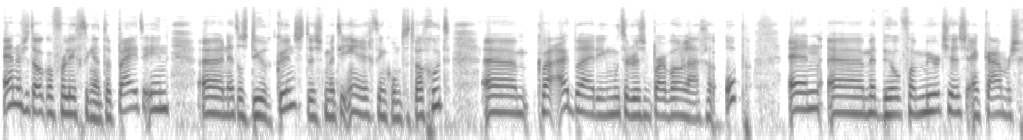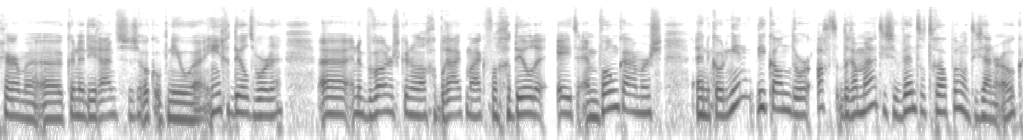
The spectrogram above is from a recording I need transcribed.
En er zit ook al verlichting en tapijt in. Uh, net als dure kunst, dus met die inrichting komt het wel goed. Uh, qua uitbreiding moeten er dus een paar woonlagen op. En uh, met behulp van muurtjes en kamerschermen eh, kunnen die ruimtes dus ook opnieuw ingedeeld worden. en de bewoners kunnen dan gebruik maken van gedeelde eten- en woonkamers. En de koningin die kan door acht dramatische wenteltrappen, want die zijn er ook,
